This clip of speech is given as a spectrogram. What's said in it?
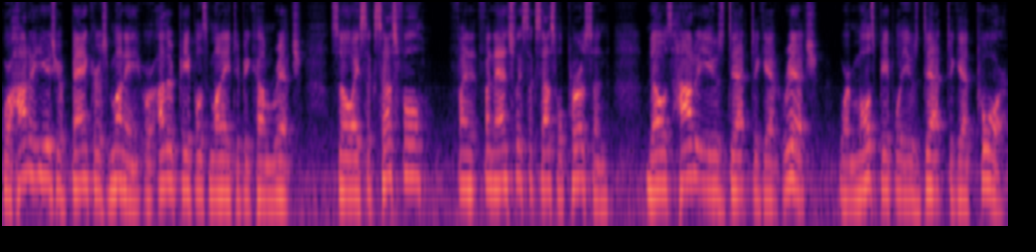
or how to use your banker's money or other people's money to become rich. So a successful, financially successful person knows how to use debt to get rich, where most people use debt to get poor.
